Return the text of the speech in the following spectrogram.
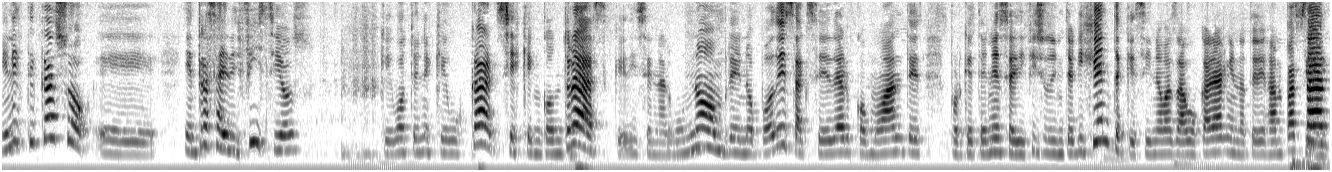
En este caso, eh, entras a edificios que vos tenés que buscar, si es que encontrás que dicen algún nombre, no podés acceder como antes porque tenés edificios inteligentes que si no vas a buscar a alguien no te dejan pasar,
